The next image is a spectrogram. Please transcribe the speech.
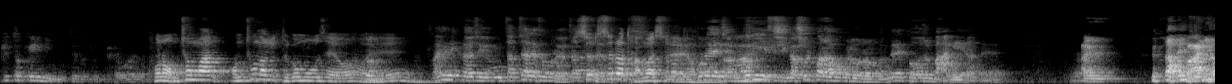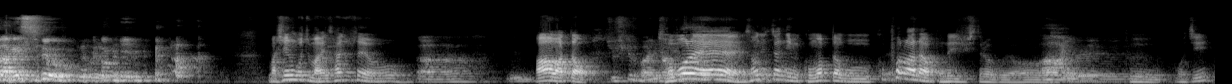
피터 케이님 밑에서 좀 배워야 돼. 돈 엄청만 엄청나게 긁어 모으세요. 왜? 아니 그러니까 지금 짭짤해서 그래요. 짭짤해서. 쓰- 쓸어 담아, 쓸어 네, 담아. 손에 지금 아. 꿀이 있으니까 꿀 빨아먹으려고 그러는 건데 더 좀 많이 해야 돼. 네. 아니 많이 망했어요 형님. 맛있는 것 좀 많이 사주세요. 아아 맞다. 주식에서 많이 저번에 성직자님이 고맙다고 쿠폰 하나 보내주시더라고요. 아, 예. 그그 뭐지?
